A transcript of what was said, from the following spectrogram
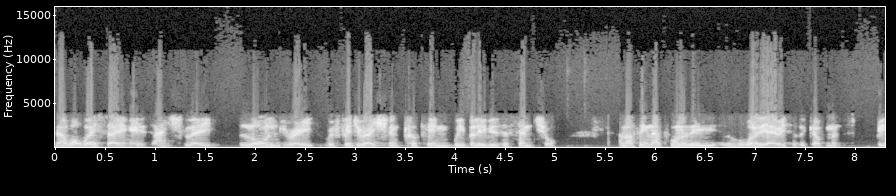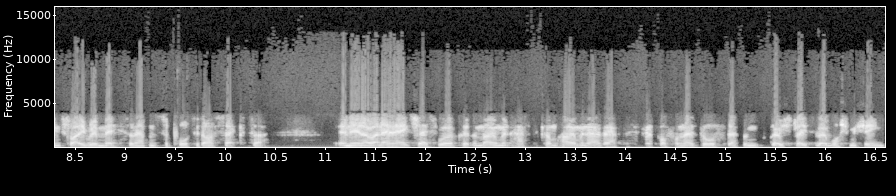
Now, what we're saying is actually laundry, refrigeration, and cooking. We believe is essential, and I think that's one of the one of the areas that the government's been slightly remiss and haven't supported our sector. And you know, an NHS worker at the moment has to come home and now they have to strip off on their doorstep and go straight to their washing machine.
